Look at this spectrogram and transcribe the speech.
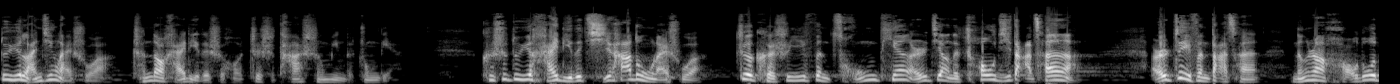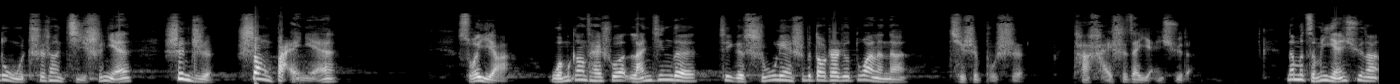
对于蓝鲸来说啊，沉到海底的时候，这是它生命的终点。可是对于海底的其他动物来说，这可是一份从天而降的超级大餐啊！而这份大餐能让好多动物吃上几十年，甚至上百年。所以啊，我们刚才说蓝鲸的这个食物链是不是到这儿就断了呢？其实不是，它还是在延续的。那么怎么延续呢？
